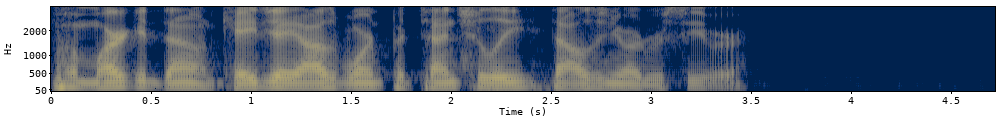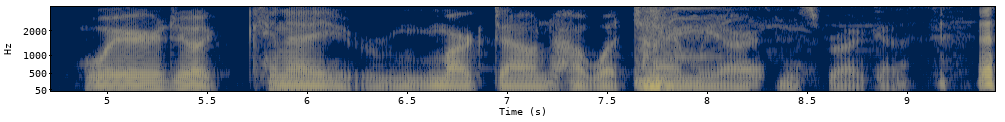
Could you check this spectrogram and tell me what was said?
mark it down. KJ Osborn potentially thousand yard receiver. Where do I can I mark down how, what time we are in this broadcast?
